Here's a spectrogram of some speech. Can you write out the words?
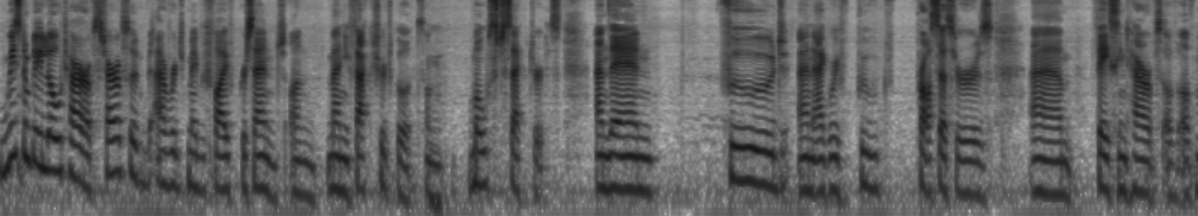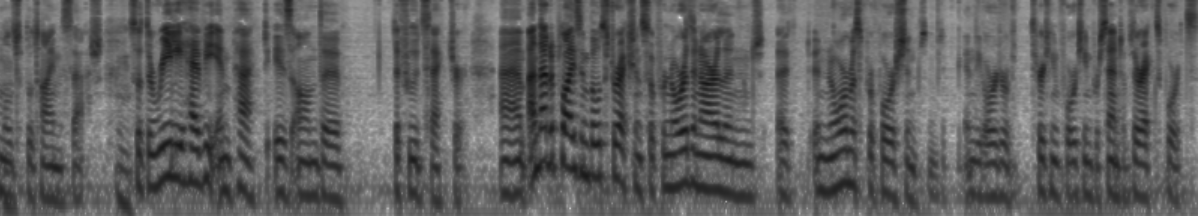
reasonably low tariffs. Tariffs would average maybe 5% on manufactured goods on hmm. most sectors. And then food and agri food processors um, facing tariffs of, of multiple times that. Hmm. So the really heavy impact is on the the food sector. Um, and that applies in both directions. So for Northern Ireland, an enormous proportion, in the order of 13, 14% of their exports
